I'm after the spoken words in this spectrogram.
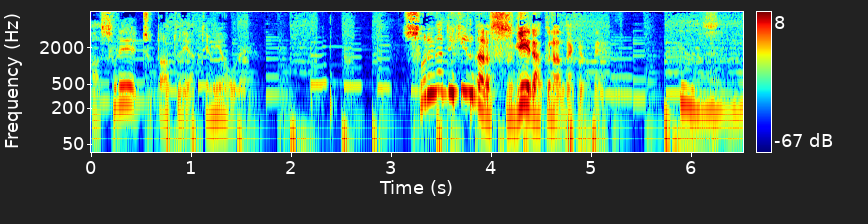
あ、それちょっと後でやってみよう、俺。それができるならすげえ楽なんだけどね。うんうんうん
